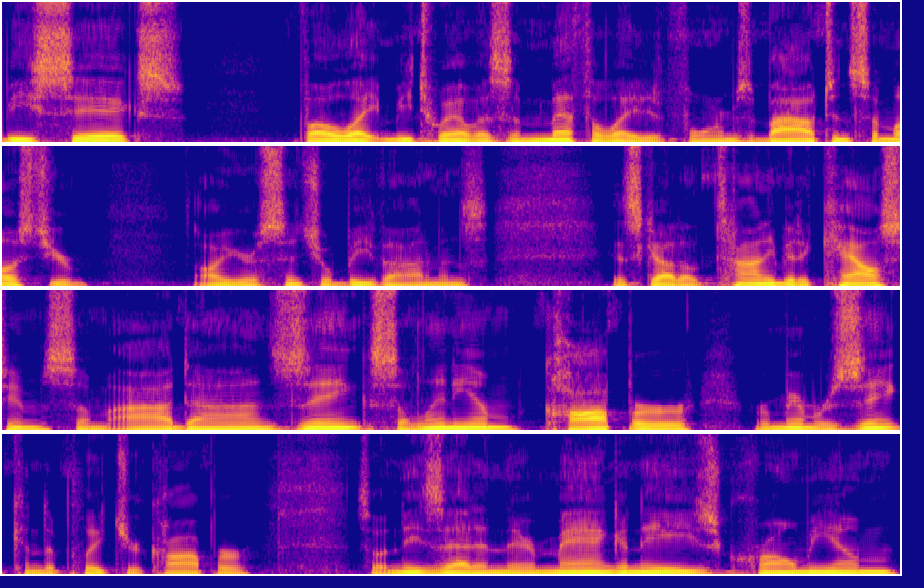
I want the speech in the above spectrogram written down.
B6, folate, and B12 as the methylated forms, biotin, so most of your all your essential B vitamins. It's got a tiny bit of calcium, some iodine, zinc, selenium, copper. Remember, zinc can deplete your copper, so it needs that in there. Manganese, chromium,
